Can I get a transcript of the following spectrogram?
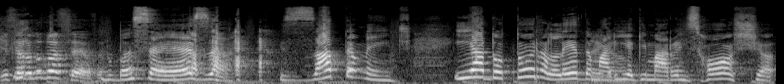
Isso e, era no Bancesa. No Bancesa, exatamente. E a doutora Leda Legal. Maria Guimarães Rocha,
